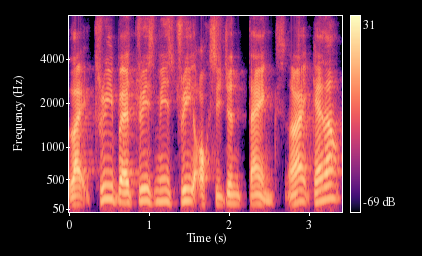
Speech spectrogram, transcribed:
like three batteries means three oxygen tanks. All right, can now?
